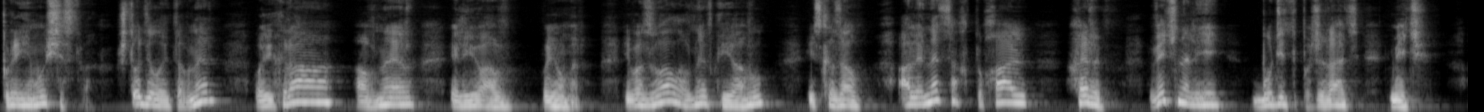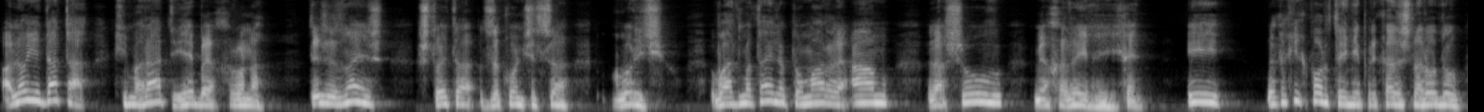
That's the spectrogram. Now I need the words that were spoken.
преимущества. Что делает Авнер? Вайкра Авнер Ильюав Вайомер. И возвал Авнер к Яву и сказал, «Аленецах тухаль херев, вечно ли будет пожирать меч? Алло едата кимарат ебе охрона. Ты же знаешь, что это закончится горечью. Вадматайлю тумар ам лашув мяхарейхем. И до каких пор ты не прикажешь народу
